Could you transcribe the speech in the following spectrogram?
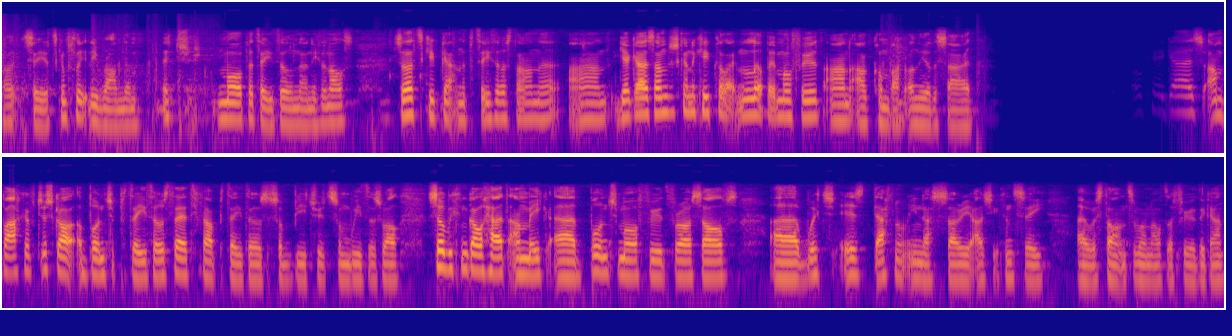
Oh, see, it's completely random. It's more potato than anything else. So let's keep getting the potatoes down there. And yeah, guys, I'm just going to keep collecting a little bit more food and I'll come back on the other side. Guys, I'm back. I've just got a bunch of potatoes, 35 potatoes, some beetroot, some wheat as well. So we can go ahead and make a bunch more food for ourselves, uh, which is definitely necessary, as you can see. Uh, we're starting to run out of food again.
